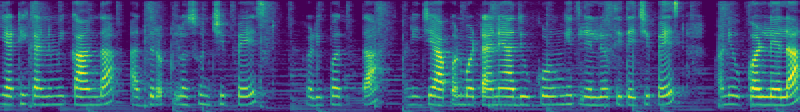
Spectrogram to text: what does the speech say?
या ठिकाणी मी कांदा अद्रक लसूणची पेस्ट कढीपत्ता आणि जे आपण वटाणे आधी उकळून घेतलेले होते त्याची पेस्ट आणि उकळलेला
